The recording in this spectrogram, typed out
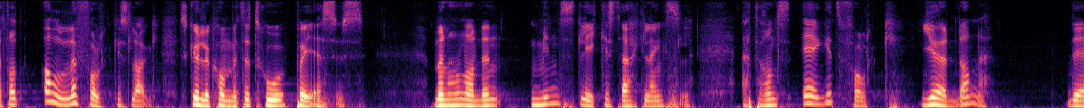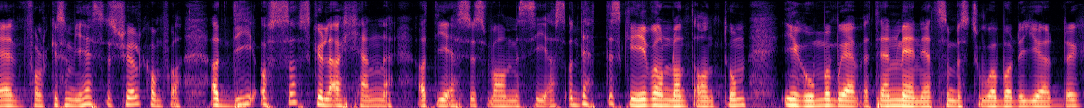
etter at alle folkeslag skulle komme til tro på Jesus. Men han hadde en minst like sterk lengsel etter hans eget folk, jødene. Det er folket som Jesus sjøl kom fra. At de også skulle erkjenne at Jesus var Messias. Og Dette skriver han bl.a. om i romerbrevet til en menighet som besto av både jøder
